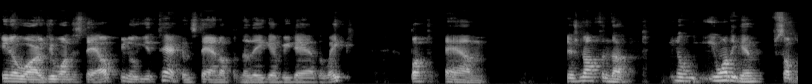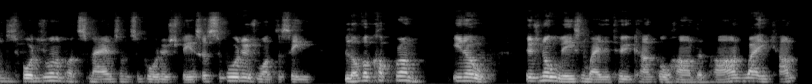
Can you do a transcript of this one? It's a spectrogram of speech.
You know, or do you want to stay up? You know, you take and staying up in the league every day of the week. But um, there's nothing that you know, you want to give something to supporters. You want to put smiles on supporters' faces. Supporters want to see love a cup run. You know, there's no reason why the two can't go hand in hand. Why you can't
